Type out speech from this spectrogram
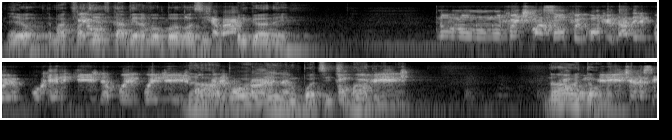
Entendeu? Tem mais o que fazer, ficar vendo vocês brigando aí. Não, não, não foi intimação, foi convidado, ele foi porque ele quis, né? Foi, foi de não, de vontade, ele né? não pode ser intimado. Um convite. Né? Não, então. Convite, era assim...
